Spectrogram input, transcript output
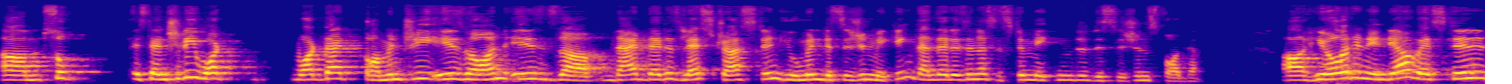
Um, so essentially, what what that commentary is on is uh, that there is less trust in human decision making than there is in a system making the decisions for them. Uh, here in India, we're still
